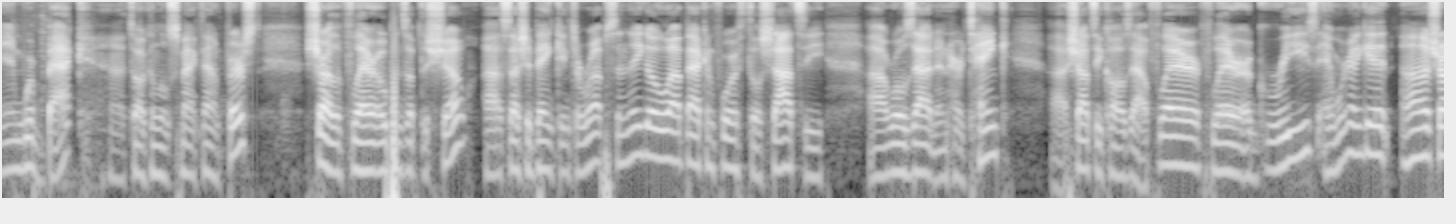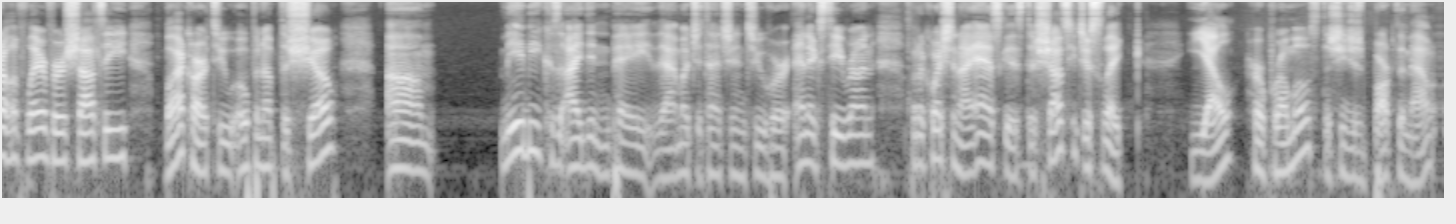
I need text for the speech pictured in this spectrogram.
And we're back, uh, talking a little SmackDown first. Charlotte Flair opens up the show. Uh, Sasha Bank interrupts, and they go uh, back and forth till Shotzi uh, rolls out in her tank. Uh, Shotzi calls out Flair. Flair agrees, and we're going to get uh, Charlotte Flair versus Shotzi Blackheart to open up the show. Um, maybe because I didn't pay that much attention to her NXT run, but a question I ask is Does Shotzi just like yell her promos? Does she just bark them out?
